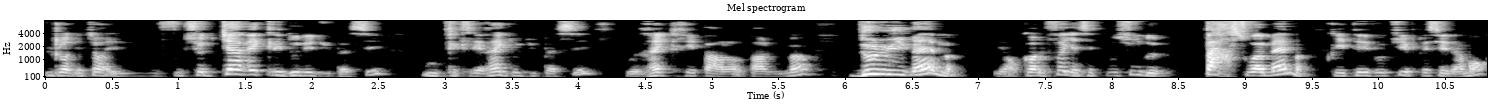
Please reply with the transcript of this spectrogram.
l'ordinateur ne fonctionne qu'avec les données du passé, ou avec les règles du passé, ou par, par l'humain, de lui-même, et encore une fois, il y a cette notion de par soi-même qui a été évoquée précédemment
